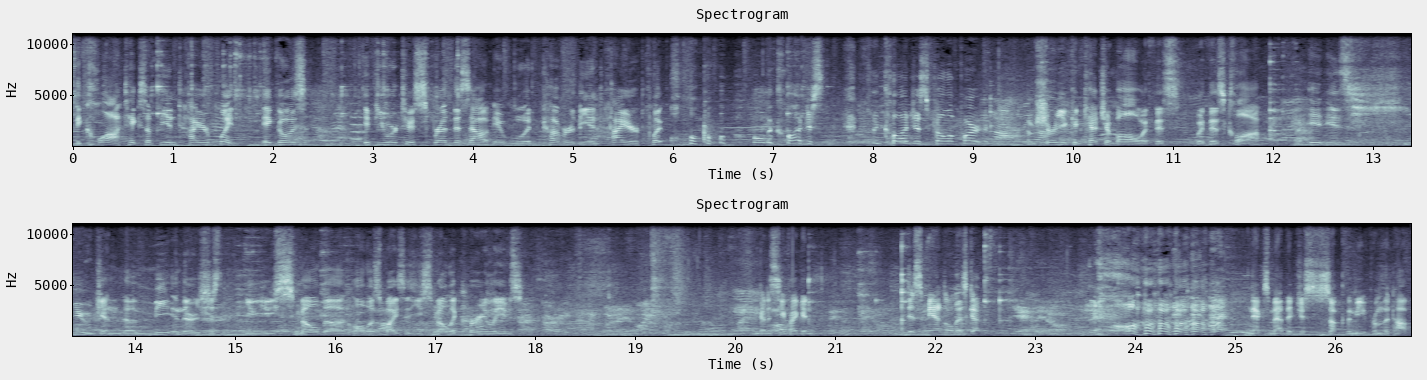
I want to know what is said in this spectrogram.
The claw takes up the entire plate. It goes, if you were to spread this out, it would cover the entire plate. Oh, the claw just, the claw just fell apart. I'm sure you could catch a ball with this, with this claw. It is huge, and the meat in there is just, you, you smell the, all the spices, you smell the curry leaves. I'm gonna see if I can dismantle this guy. Next method, just suck the meat from the top.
